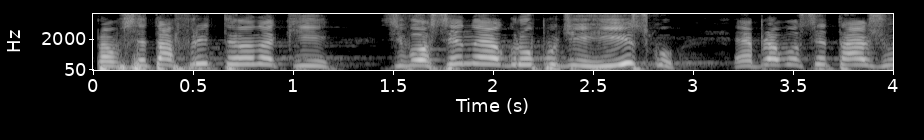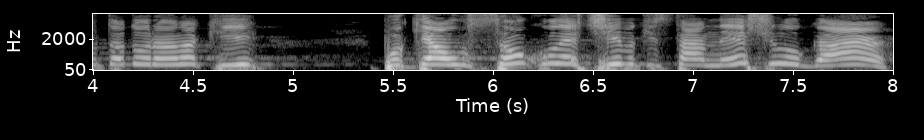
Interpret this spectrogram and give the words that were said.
para você estar tá fritando aqui. Se você não é grupo de risco, é para você estar tá junto adorando aqui. Porque a unção coletiva que está neste lugar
